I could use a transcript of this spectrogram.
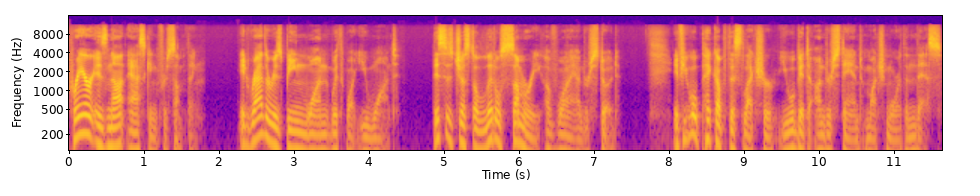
Prayer is not asking for something, it rather is being one with what you want. This is just a little summary of what I understood. If you will pick up this lecture, you will get to understand much more than this.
